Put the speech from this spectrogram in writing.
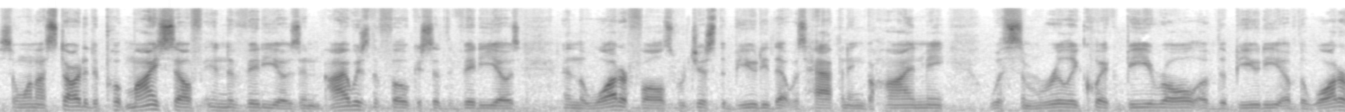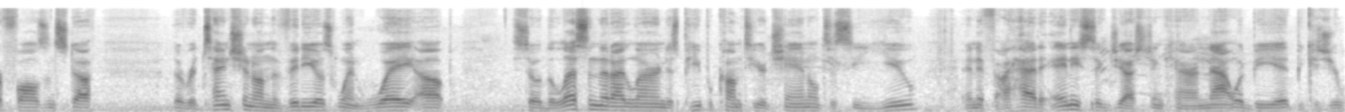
So when I started to put myself in the videos and I was the focus of the videos and the waterfalls were just the beauty that was happening behind me with some really quick B-roll of the beauty of the waterfalls and stuff, the retention on the videos went way up so the lesson that I learned is people come to your channel to see you. And if I had any suggestion, Carin, that would be it because you're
